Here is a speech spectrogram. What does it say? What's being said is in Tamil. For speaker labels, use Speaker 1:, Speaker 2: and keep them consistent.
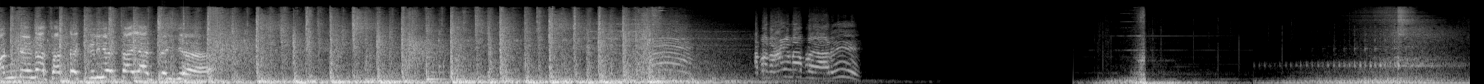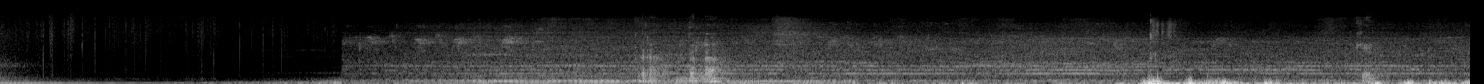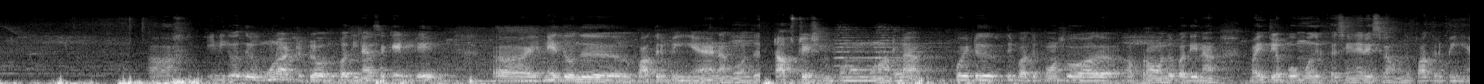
Speaker 1: சண்டைனா சண்டை கிளியர் கிளியத்தாயா செய்ய.
Speaker 2: மூணாவது வந்து பார்த்திங்கன்னா செகண்ட் டே நேற்று வந்து பார்த்துருப்பீங்க. நாங்கள் வந்து டாப் ஸ்டேஷன் போனோம் மூணாரில் போயிட்டு சுற்றி பார்த்துருப்போம். ஸோ அது அப்புறம் வந்து பார்த்தீங்கன்னா பைக்கில் போகும்போது இருக்க சீனரிஸ்லாம் வந்து பார்த்துருப்பீங்க.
